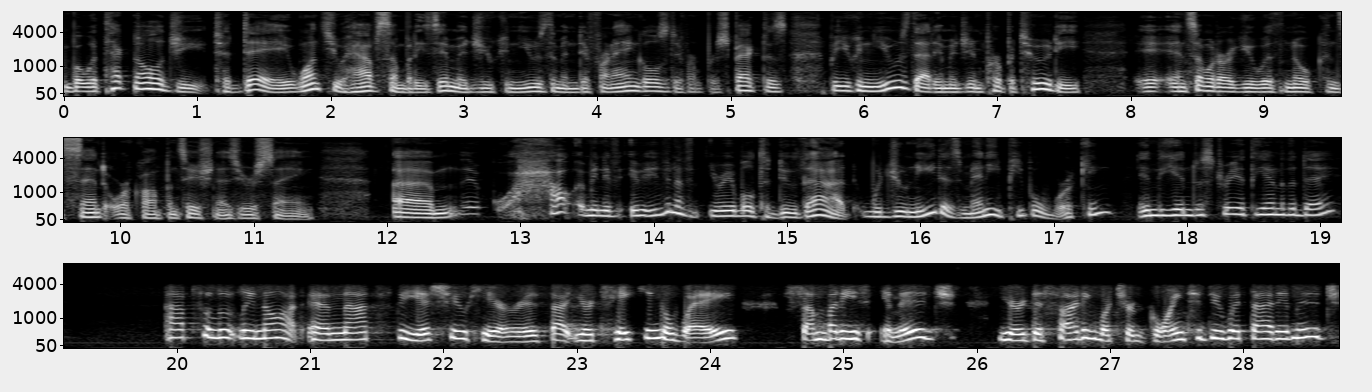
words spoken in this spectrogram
but with technology today, once you have somebody's image, you can use them in different angles, different perspectives. But you can use that image in perpetuity, and some would argue with no consent or compensation, as you're saying. Um, how? I mean, if, if, even if you're able to do that, would you need as many people working in the industry at the end of the day? Absolutely not. And that's the issue here: is that you're taking away somebody's image. You're deciding what you're going to do with that image,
